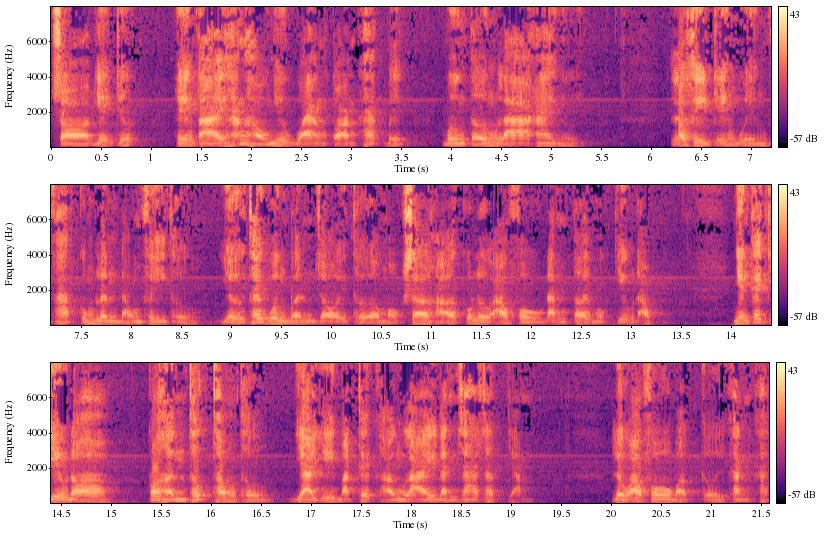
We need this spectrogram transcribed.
So với trước, hiện tại hắn hầu như hoàn toàn khác biệt, mường tượng là hai người. Lão thi triển quyền pháp cũng linh động phi thường, giữ thế quân bình rồi thừa một sơ hở của Lưu Ảo Phu đánh tới một chiêu độc. Nhưng cái chiều đó có hình thức thông thường, và dĩ Bạch Thiết Hận lại đánh ra rất chậm. Lưu Ảo Phu bật cười khanh khách.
